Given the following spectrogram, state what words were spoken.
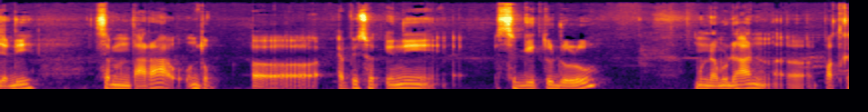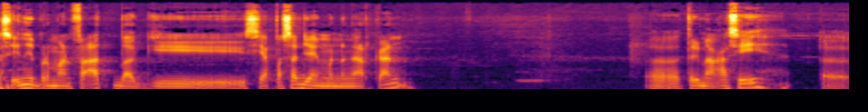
Jadi sementara untuk uh, episode ini segitu dulu. Mudah-mudahan uh, podcast ini bermanfaat bagi siapa saja yang mendengarkan. Uh, terima kasih. Uh,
